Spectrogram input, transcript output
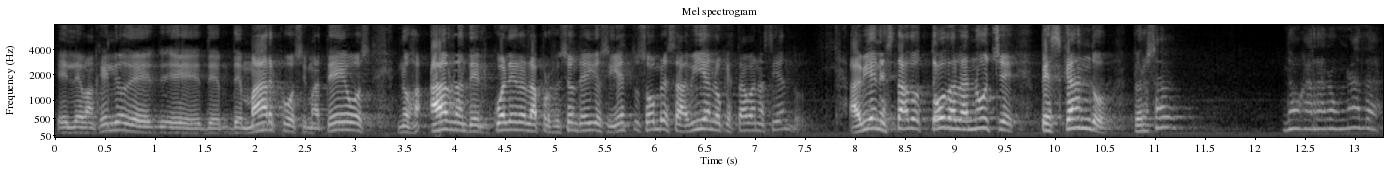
el Evangelio de, de, Marcos y Mateos nos hablan de cuál era la profesión de ellos y estos hombres sabían lo que estaban haciendo. Habían estado toda la noche pescando, pero ¿sabe? No agarraron nada.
